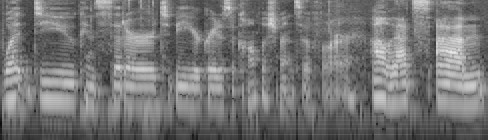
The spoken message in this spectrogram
What do you consider to be your greatest accomplishment so far? Oh, that's um,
